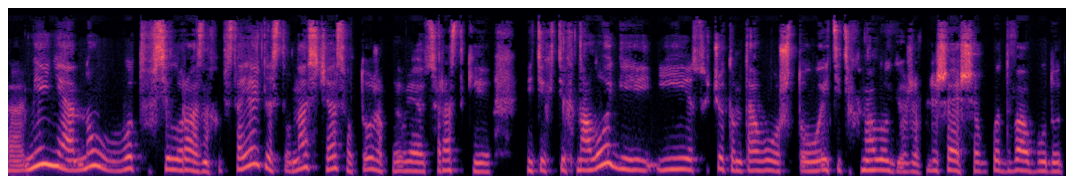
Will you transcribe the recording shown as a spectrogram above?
э, менее. Ну, вот в силу разных обстоятельств у нас сейчас вот тоже появляются ростки этих технологий, и с учетом того, что эти технологии уже в ближайшие год-два будут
